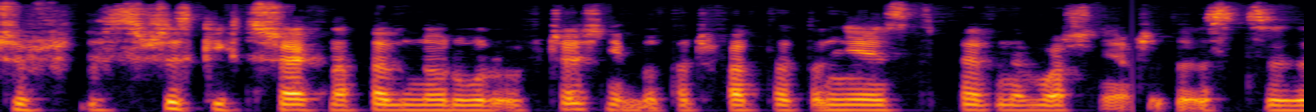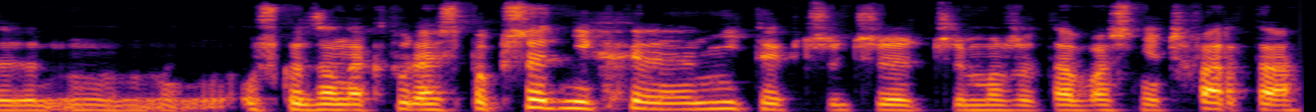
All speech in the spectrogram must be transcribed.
czy z wszystkich trzech na pewno rur wcześniej, bo ta czwarta to nie jest pewne właśnie, czy to jest e, uszkodzona któraś z poprzednich e, nitek, czy, czy, czy może ta właśnie czwarta,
